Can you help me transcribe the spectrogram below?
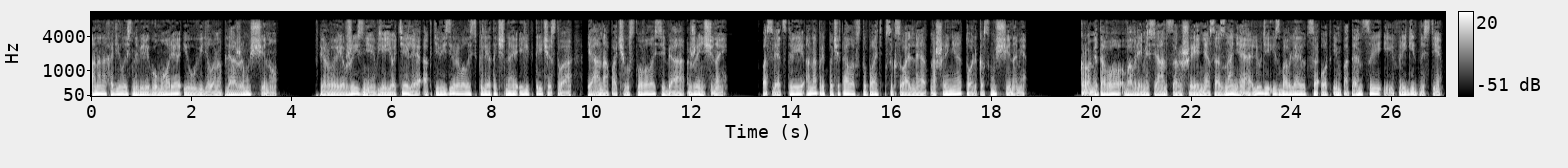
она находилась на берегу моря и увидела на пляже мужчину. Впервые в жизни в ее теле активизировалось клеточное электричество, и она почувствовала себя женщиной. Впоследствии она предпочитала вступать в сексуальные отношения только с мужчинами. Кроме того, во время сеанса расширения сознания люди избавляются от импотенции и фригидности –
